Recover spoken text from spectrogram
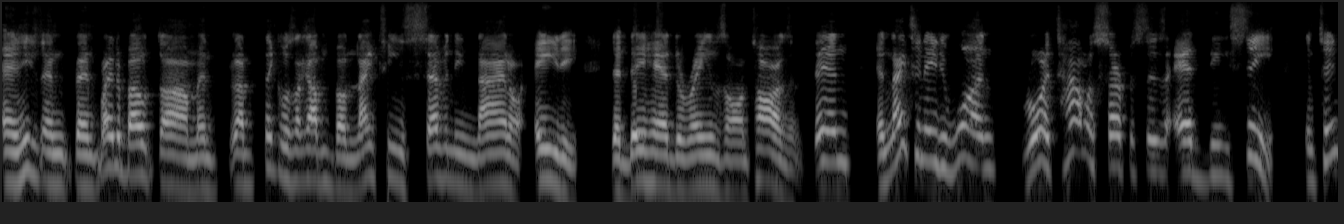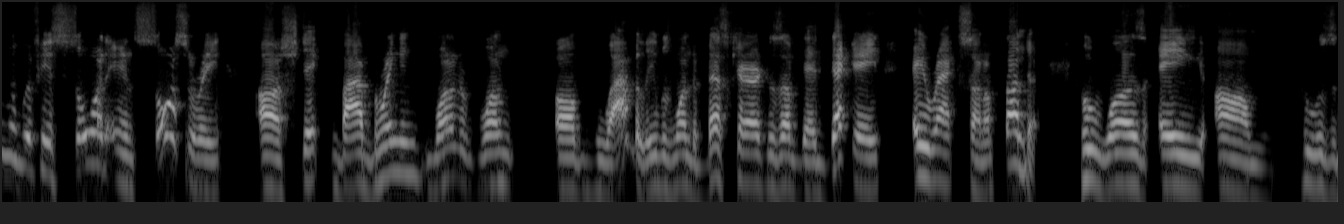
and he's and, and right about um, and I think it was like about 1979 or 80 that they had the reins on Tarzan. Then in 1981, Roy Thomas surfaces at DC continuing with his sword and sorcery uh, shtick by bringing one of the one of who I believe was one of the best characters of that decade, Arak, son of Thunder, who was a um who was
